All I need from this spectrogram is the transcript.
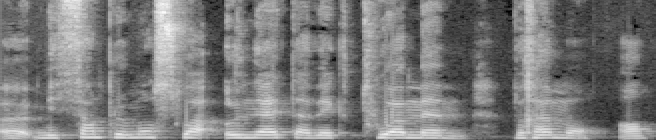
euh, mais simplement sois honnête avec toi-même, vraiment. Hein.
